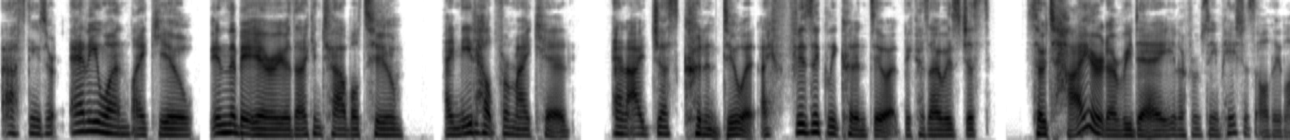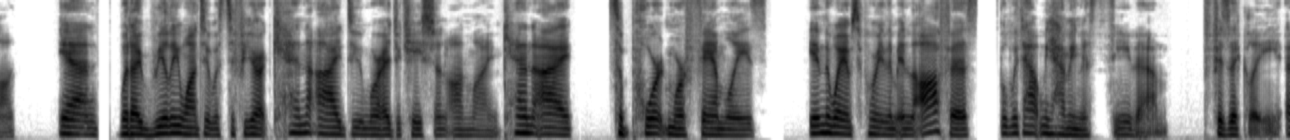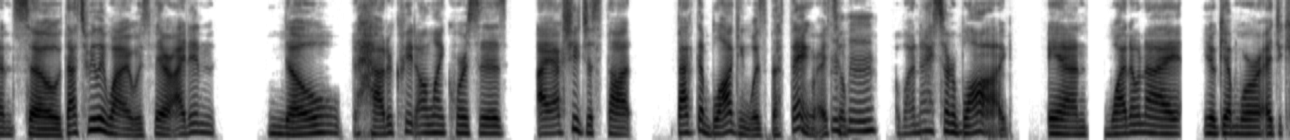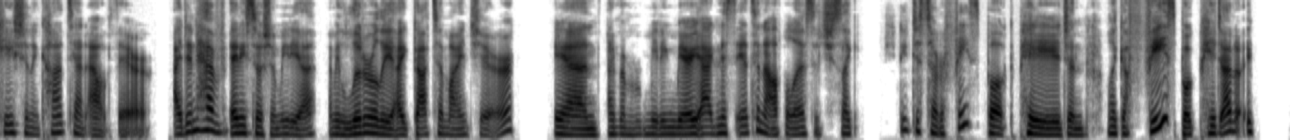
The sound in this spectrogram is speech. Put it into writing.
asking, is there anyone like you in the Bay Area that I can travel to? I need help for my kid. And I just couldn't do it. I physically couldn't do it because I was just so tired every day, you know, from seeing patients all day long. And what I really wanted was to figure out, can I do more education online? Can I support more families in the way I'm supporting them in the office, but without me having to see them physically? And so that's really why I was there. I didn't know how to create online courses. I actually just thought back then blogging was the thing, right? So mm-hmm. why don't I start a blog? And why don't I, you know, get more education and content out there? I didn't have any social media. I mean, literally, I got to Mindshare and I remember meeting Mary Agnes Antonopoulos and she's like, need to start a Facebook page and like a Facebook page. I don't,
